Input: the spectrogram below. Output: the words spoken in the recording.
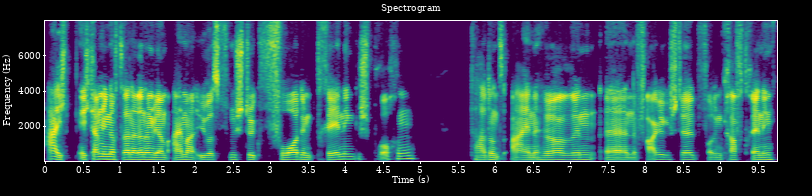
Ah, ich, ich kann mich noch dran erinnern, wir haben einmal übers Frühstück vor dem Training gesprochen. Da hat uns eine Hörerin äh, eine Frage gestellt vor dem Krafttraining.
